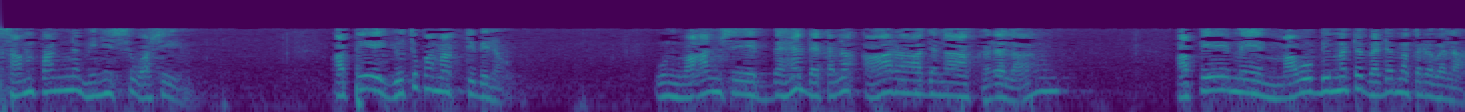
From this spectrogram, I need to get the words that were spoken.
සම්පන්න මිනිස්සු වශයෙන් අපේ යුතුයකමක් තිබෙනවා. උන්වහන්සේ බැහැ දැකලා ආරාධනා කරලා අපේ මේ මව් බිමට වැඩම කරවලා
